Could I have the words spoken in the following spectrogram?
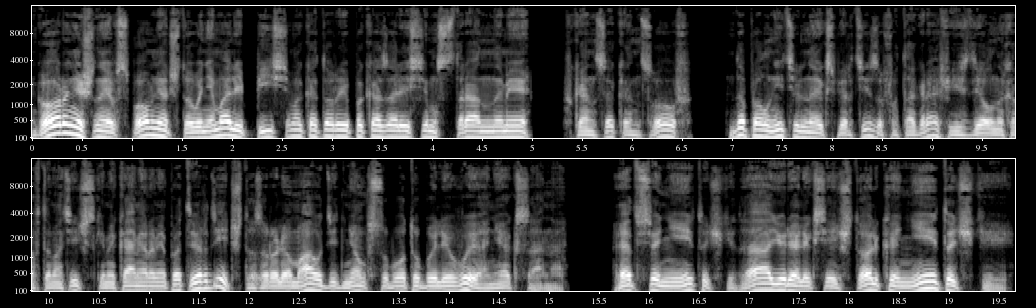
горничные вспомнят, что вынимали письма, которые показались им странными. В конце концов, Дополнительная экспертиза фотографий, сделанных автоматическими камерами, подтвердит, что за рулем Ауди днем в субботу были вы, а не Оксана. Это все ниточки, да, Юрий Алексеевич, только ниточки.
